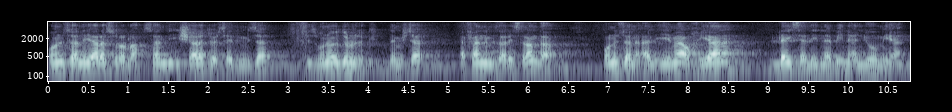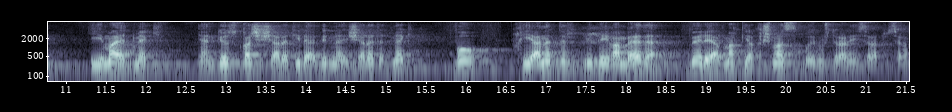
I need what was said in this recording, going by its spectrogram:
Onun üzerine ya Resulallah sen bir işaret verseydin bize biz bunu öldürürdük demişler. Efendimiz Aleyhisselam da onun üzerine el ima'u hıyane leyse li nebine en yumiye ima etmek yani göz kaş işaretiyle birine işaret etmek bu hıyanettir. Bir peygambere de böyle yapmak yakışmaz buyurmuştur Aleyhisselatü Vesselam.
